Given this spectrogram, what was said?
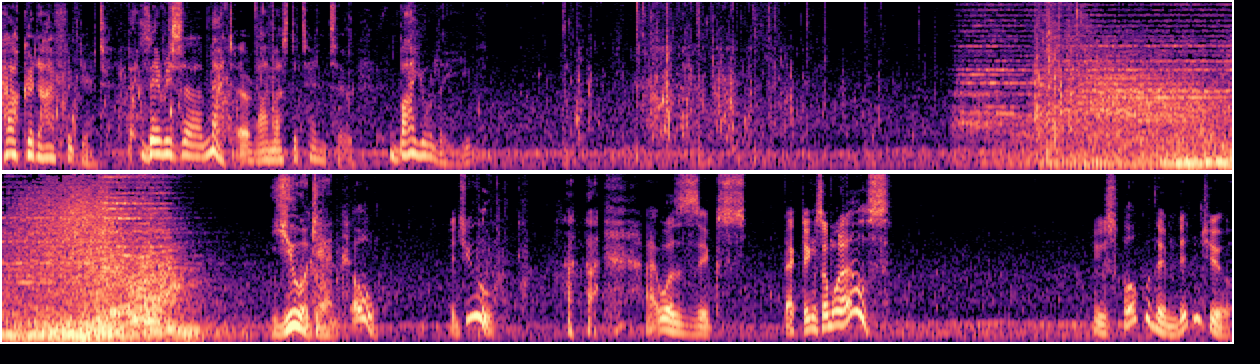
how could I forget? There is a matter I must attend to. By your leave. You again? Oh, it's you. I was expecting someone else. You spoke with him, didn't you?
